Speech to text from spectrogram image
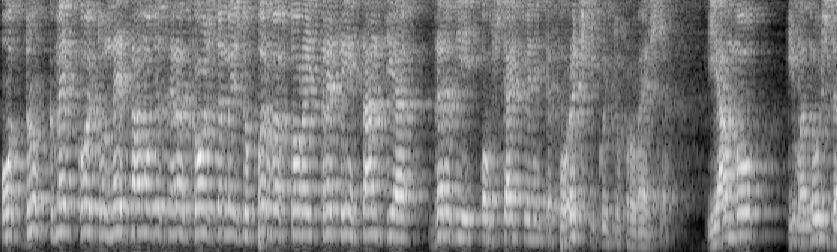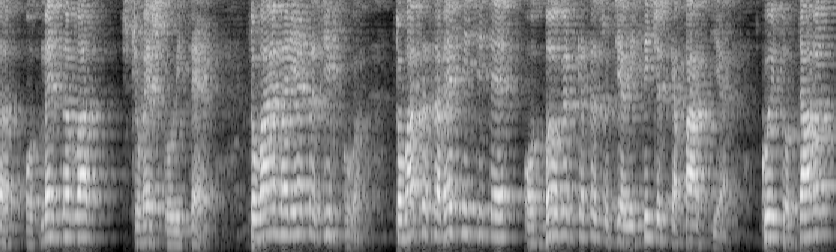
от друг кмет, който не само да се разхожда между първа, втора и трета инстанция заради обществените поръчки, които провежда. Ямбол има нужда от местна власт с човешко лице. Това е Мариета Сивкова. Това са съветниците от Българската социалистическа партия, които дават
